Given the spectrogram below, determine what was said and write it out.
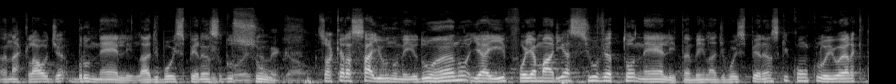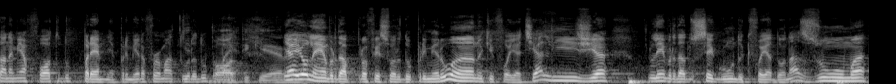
Ana Cláudia Brunelli, lá de Boa Esperança do Sul. legal. Só que ela saiu no meio do ano e aí foi a Maria Silvia Tonelli, também lá de Boa Esperança, que concluiu ela que está na minha foto do pré, minha primeira formatura do top pré. que era. E aí eu lembro da professora do primeiro ano, que foi a tia Lígia, lembro da do segundo, que foi a dona Zuma,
